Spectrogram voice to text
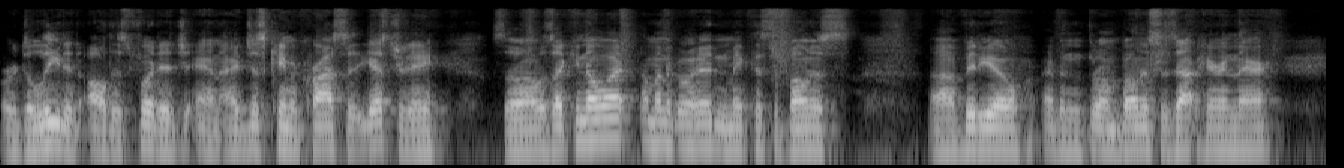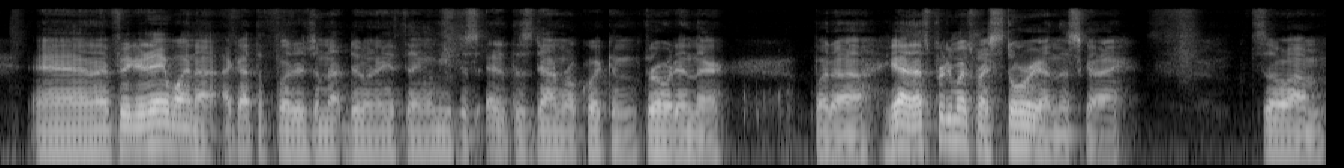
or deleted all this footage. And I just came across it yesterday. So I was like, you know what? I'm going to go ahead and make this a bonus uh, video. I've been throwing bonuses out here and there. And I figured, hey, why not? I got the footage. I'm not doing anything. Let me just edit this down real quick and throw it in there. But uh, yeah, that's pretty much my story on this guy. So um,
